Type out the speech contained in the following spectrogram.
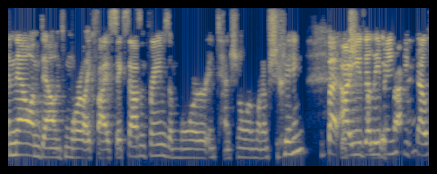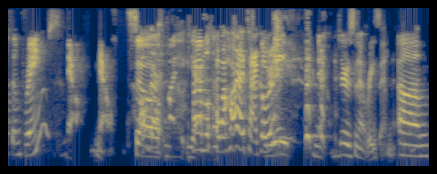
And now I'm down to more like five, 6,000 frames. I'm more intentional in what I'm shooting. But are you delivering 6,000 frames? No, no. So oh, my, yeah. I almost have a heart attack over no, there's no reason. Um,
